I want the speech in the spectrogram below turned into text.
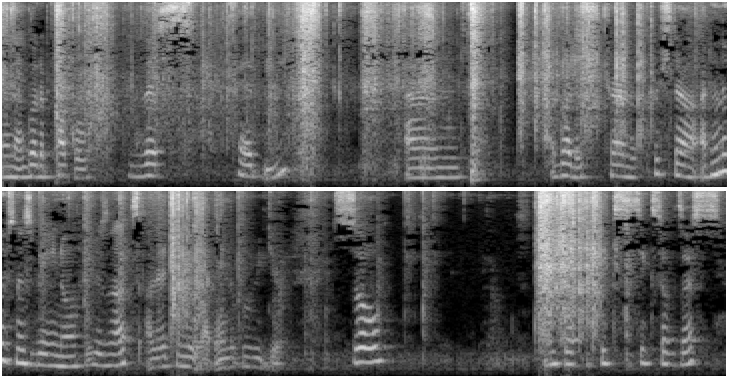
And I got a pack of this heavy and I got a strand of crystal. I don't know if it's going to be enough. If it's not, I'll let you know at the end of the video. So I'm going to fix six of this.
